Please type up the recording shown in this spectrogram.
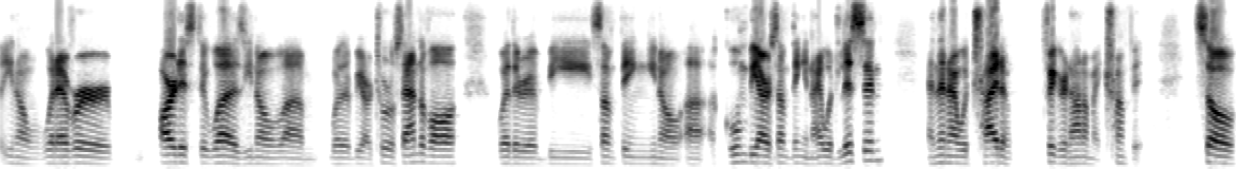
you know, whatever artist it was, you know, um, whether it be Arturo Sandoval, whether it be something, you know, uh, a cumbia or something, and I would listen, and then I would try to figure it out on my trumpet. So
